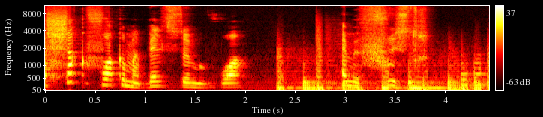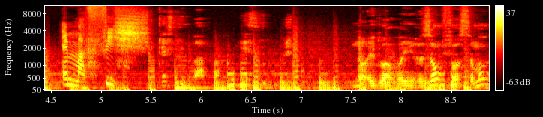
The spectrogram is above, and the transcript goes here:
À chaque fois que ma belle-sœur me voit, elle me frustre. Elle m'affiche. Qu'est-ce qui ne va pas? Qu'est-ce qui bouge pas? Non, il doit avoir une raison, forcément.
